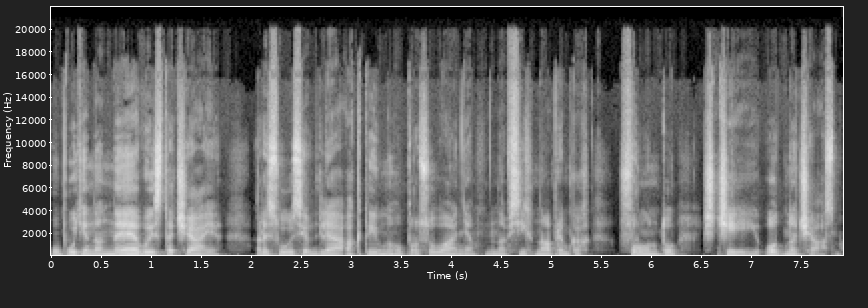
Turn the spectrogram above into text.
у Путіна не вистачає ресурсів для активного просування на всіх напрямках фронту ще й одночасно.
